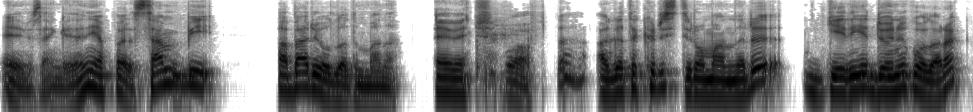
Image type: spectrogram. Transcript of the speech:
elimizden geleni yaparız. Sen bir haber yolladın bana. Evet. bu hafta. Agatha Christie romanları geriye dönük olarak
